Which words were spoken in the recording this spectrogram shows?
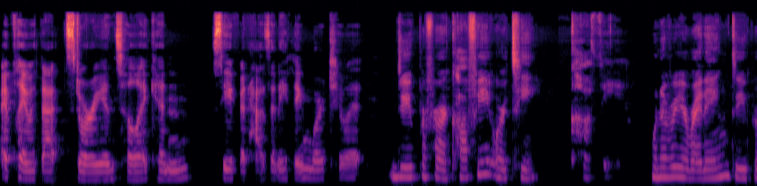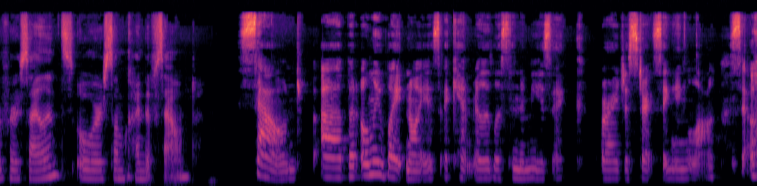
I play with that story until I can see if it has anything more to it. Do you prefer coffee or tea? Coffee. Whenever you're writing, do you prefer silence or some kind of sound? Sound, uh, but only white noise. I can't really listen to music or I just start singing along. So,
